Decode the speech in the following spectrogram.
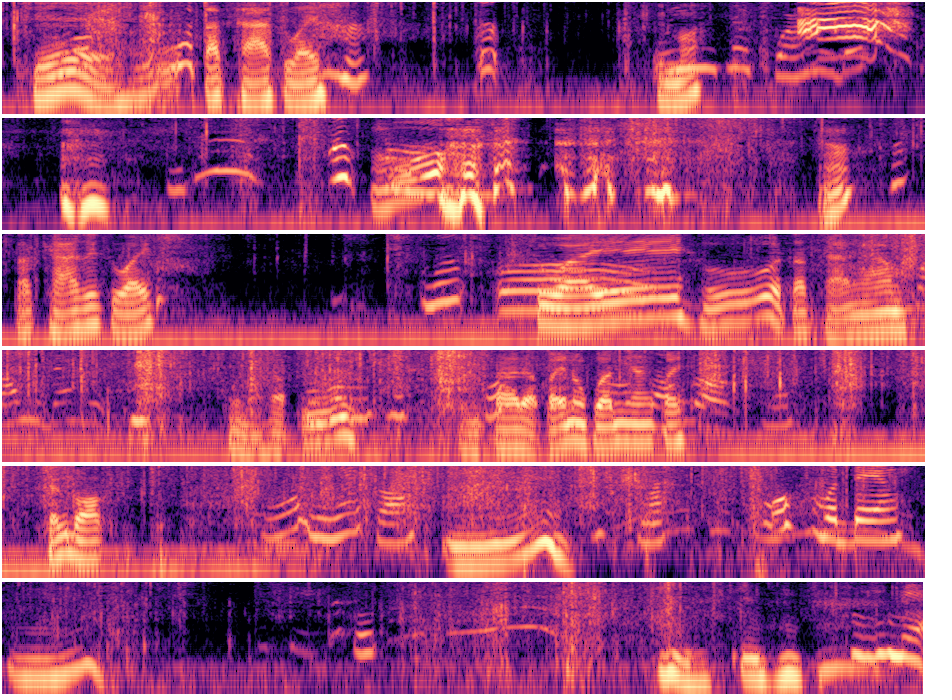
โอเคโอ้ตัดขาสวยเห็นบ่น้องขวัญโอ้ เอ้าตัดขาสวยนึกโอ้ๆสวยโอ้ตัดขางามนี่นะครับอุ้ยเป็นตาเดี๋ยวไปน้องขวัญยังไปชักดอกโอ้มีแค่สองอืมโอ้หมดแดงอืมแม่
